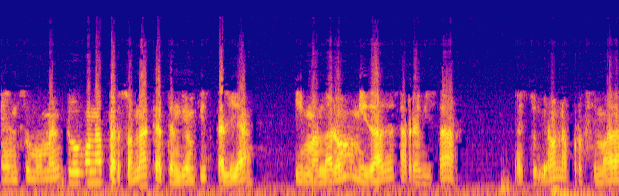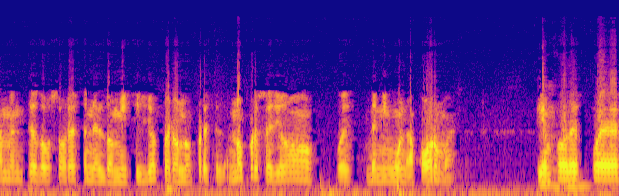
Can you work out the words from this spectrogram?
En su momento hubo una persona que atendió en fiscalía y mandaron unidades a revisar. Estuvieron aproximadamente dos horas en el domicilio, pero no, procedió, no procedió pues de ninguna forma. Tiempo después,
